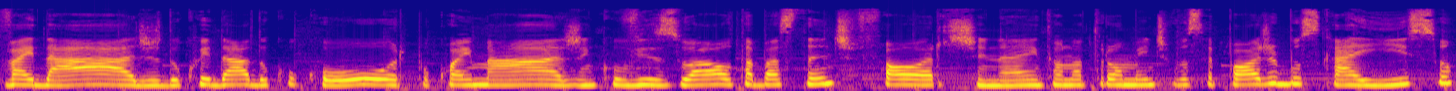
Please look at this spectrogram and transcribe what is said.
vaidade, do cuidado com o corpo, com a imagem, com o visual, tá bastante forte, né? Então, naturalmente, você pode buscar isso.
